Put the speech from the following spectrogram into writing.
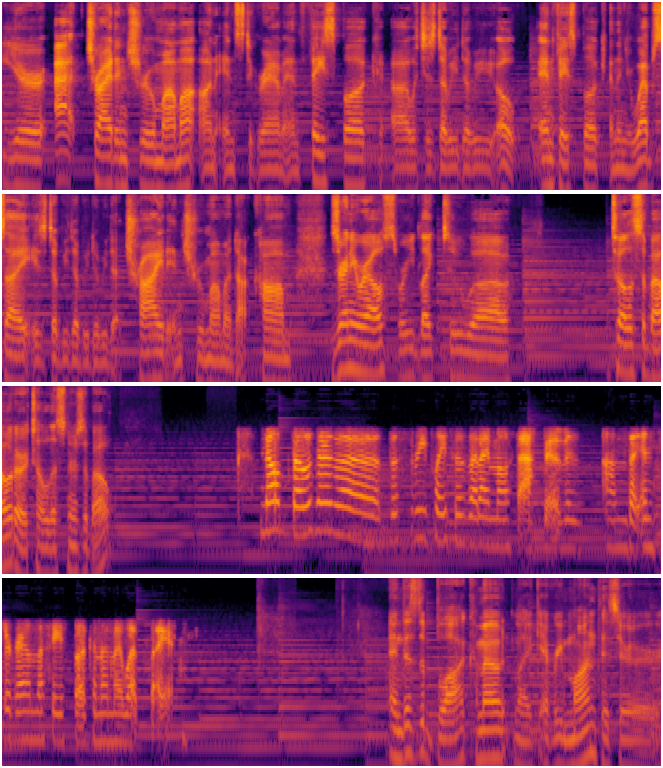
you're at tried and true mama on instagram and facebook uh, which is www oh and facebook and then your website is www.triedandtruemama.com is there anywhere else where you'd like to uh, tell us about or tell listeners about Nope, those are the the three places that I'm most active is on the Instagram, the Facebook, and then my website. And does the blog come out like every month? Is there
